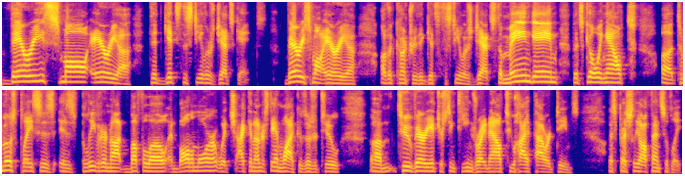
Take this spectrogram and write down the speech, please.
very small area that gets the Steelers Jets games. Very small area of the country that gets the Steelers Jets. The main game that's going out uh, to most places is, believe it or not, Buffalo and Baltimore, which I can understand why, because those are two um, two very interesting teams right now, two high powered teams especially offensively.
